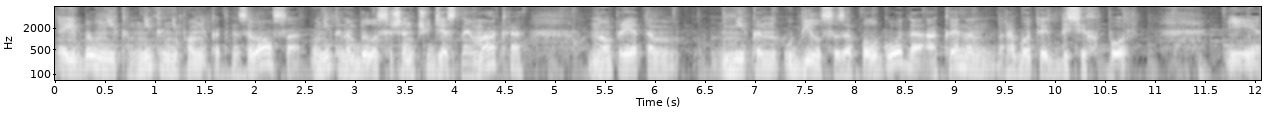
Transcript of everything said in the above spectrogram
И был Nikon. Nikon не помню, как назывался. У Nikon было совершенно чудесное макро, но при этом Nikon убился за полгода, а Canon работает до сих пор. И,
